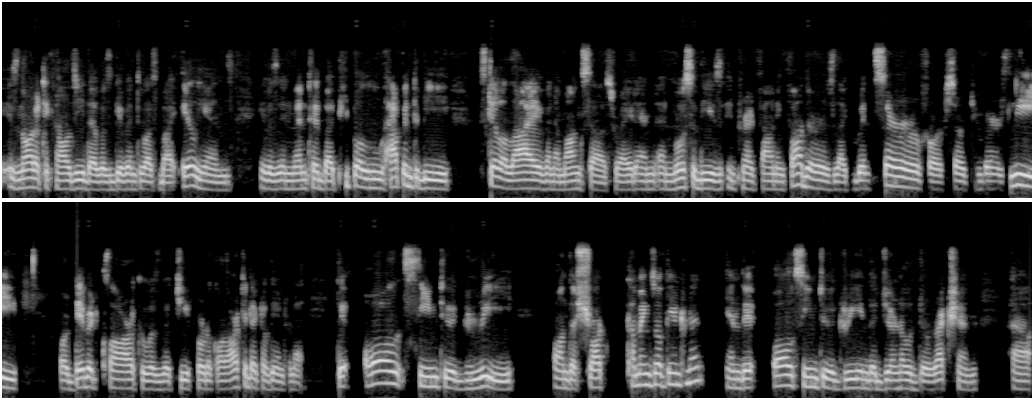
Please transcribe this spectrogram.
is not a technology that was given to us by aliens. It was invented by people who happen to be still alive and amongst us, right? And and most of these internet founding fathers, like Vint Cerf or Sir Tim Berners-Lee, or David Clark, who was the chief protocol architect of the internet, they all seem to agree on the shortcomings of the internet, and they all seem to agree in the general direction uh,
